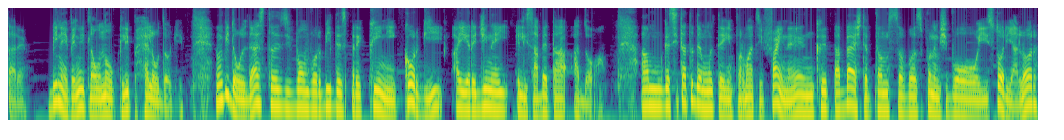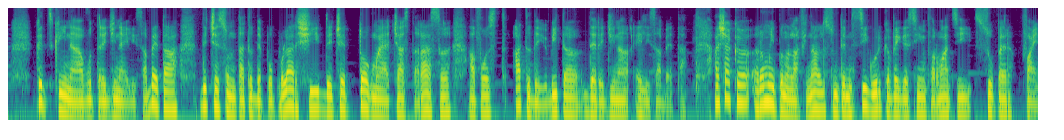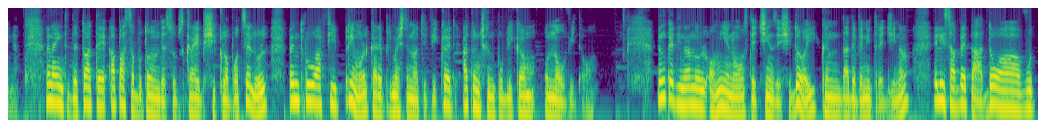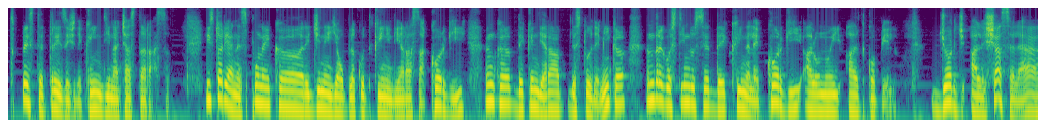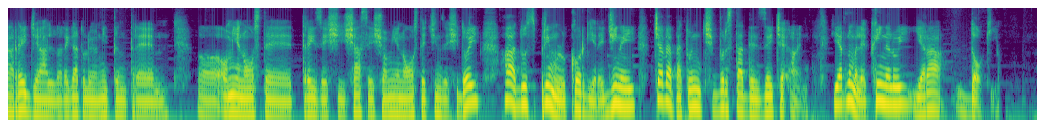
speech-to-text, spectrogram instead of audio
Salutare! Bine ai venit la un nou clip Hello Doggy. În videoul de astăzi vom vorbi despre câinii corgi ai reginei Elisabeta a II. Am găsit atât de multe informații faine încât abia așteptăm să vă spunem și vouă istoria lor, câți câini a avut regina Elisabeta, de ce sunt atât de populari și de ce tocmai această rasă a fost atât de iubită de regina Elisabeta. Așa că rămâi până la final, suntem siguri că vei găsi informații super faine. Înainte de toate, apasă butonul de subscribe și clopoțelul pentru a fi primul care primește notificări atunci când publicăm un nou video. Încă din anul 1952, când a devenit regină, Elisabeta a II a avut peste 30 de câini din această rasă. Istoria ne spune că reginei i-au plăcut câinii din rasa Corgi încă de când era destul de mică, îndrăgostindu-se de câinele Corgi al unui alt copil. George al VI-lea, rege al Regatului Unit între uh, 1936 și 1952, a adus primul corgi reginei, ce avea pe atunci vârsta de 10 ani, iar numele câinelui era Doki.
